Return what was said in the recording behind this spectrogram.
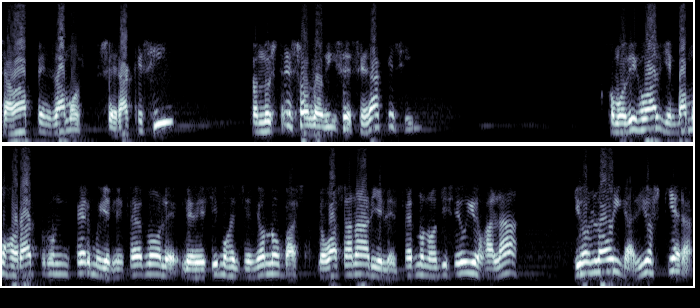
Ya pensamos, ¿será que sí? Cuando usted solo dice, ¿será que sí? Como dijo alguien, vamos a orar por un enfermo y el enfermo le, decimos, el Señor nos va, lo va a sanar y el enfermo nos dice, uy, ojalá Dios lo oiga, Dios quiera.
